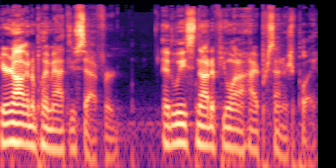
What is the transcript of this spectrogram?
you're not going to play Matthew Stafford, at least not if you want a high percentage play.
